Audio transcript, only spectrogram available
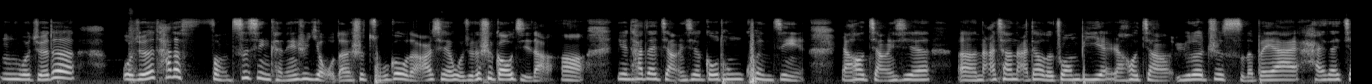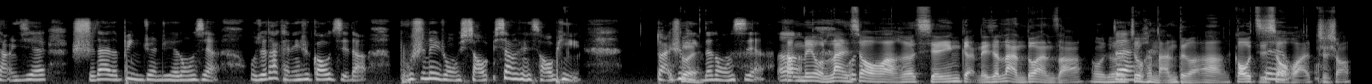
嗯，我觉得。我觉得他的讽刺性肯定是有的，是足够的，而且我觉得是高级的啊，因为他在讲一些沟通困境，然后讲一些呃拿腔拿调的装逼，然后讲娱乐至死的悲哀，还在讲一些时代的病症这些东西。我觉得他肯定是高级的，不是那种小相声小品、短视频的东西。他没有烂笑话和谐音梗那些烂段子啊，我觉得就很难得啊，高级笑话至少。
